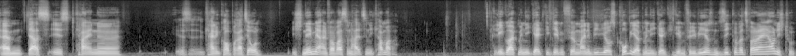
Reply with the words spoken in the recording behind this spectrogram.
Ähm, das ist keine, ist keine Kooperation. Ich nehme mir einfach was und halte es in die Kamera. Lego hat mir nie Geld gegeben für meine Videos, Kobi hat mir nie Geld gegeben für die Videos und Siko wird es wahrscheinlich auch nicht tun.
